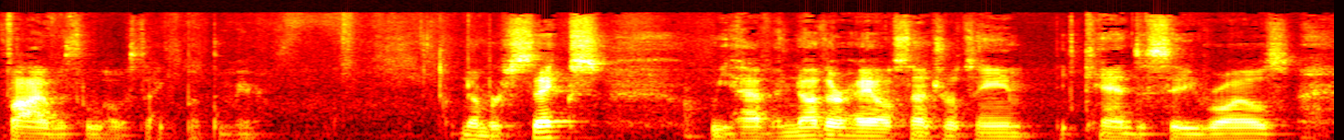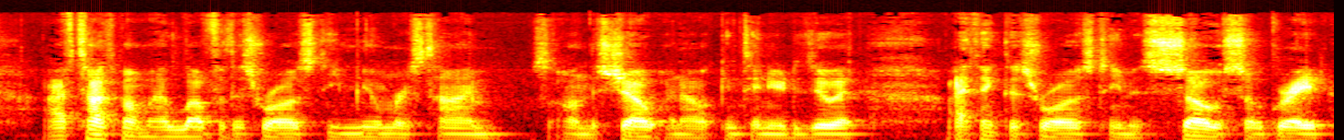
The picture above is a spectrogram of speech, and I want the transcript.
five was the lowest I could put them here. Number six we have another AL Central team, the Kansas City Royals. I've talked about my love for this Royals team numerous times on the show, and I'll continue to do it. I think this Royals team is so, so great.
